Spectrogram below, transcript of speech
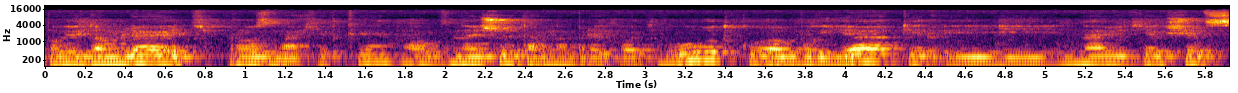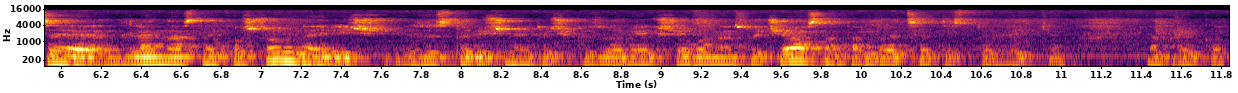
повідомляють про знахідки. От знайшли там, наприклад, лодку або якір, і навіть якщо це для нас не коштовна річ з історичної точки зору, якщо вона сучасна, там 20 століття, наприклад.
